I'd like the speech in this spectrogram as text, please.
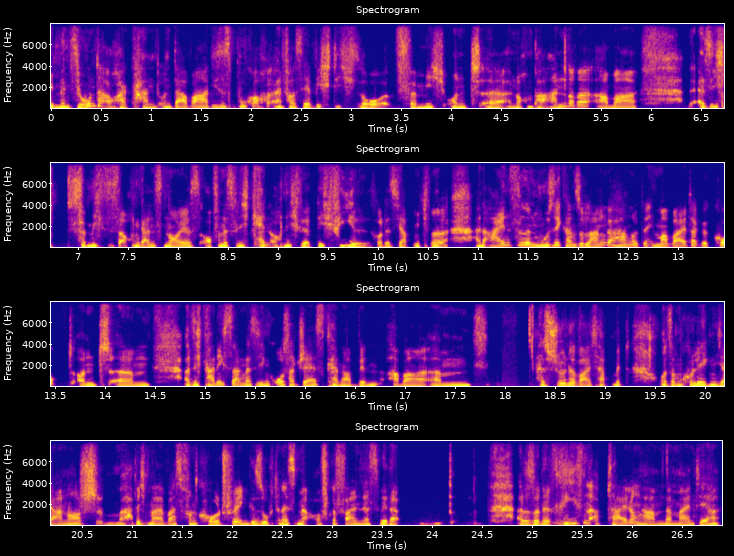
Dimension da auch erkannt. Und da war dieses Buch auch einfach sehr wichtig so für mich und äh, noch ein paar andere. Aber also ich, für mich ist es auch ein ganz neues, offenes, ich kenne auch nicht wirklich viel. So, dass ich habe mich an einzelnen Musikern so lang gehangelt und immer weiter geguckt. Und ähm, also ich kann nicht sagen, dass ich ein großer Jazzkenner bin, aber ähm, das Schöne war, ich habe mit unserem Kollegen Janosch, habe ich mal was von Coltrane gesucht, dann ist mir aufgefallen, dass wir da also so eine Riesenabteilung haben, dann meinte er,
